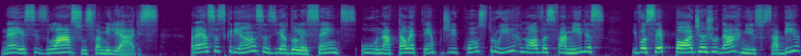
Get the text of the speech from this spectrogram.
né, esses laços familiares? Para essas crianças e adolescentes, o Natal é tempo de construir novas famílias e você pode ajudar nisso, sabia?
